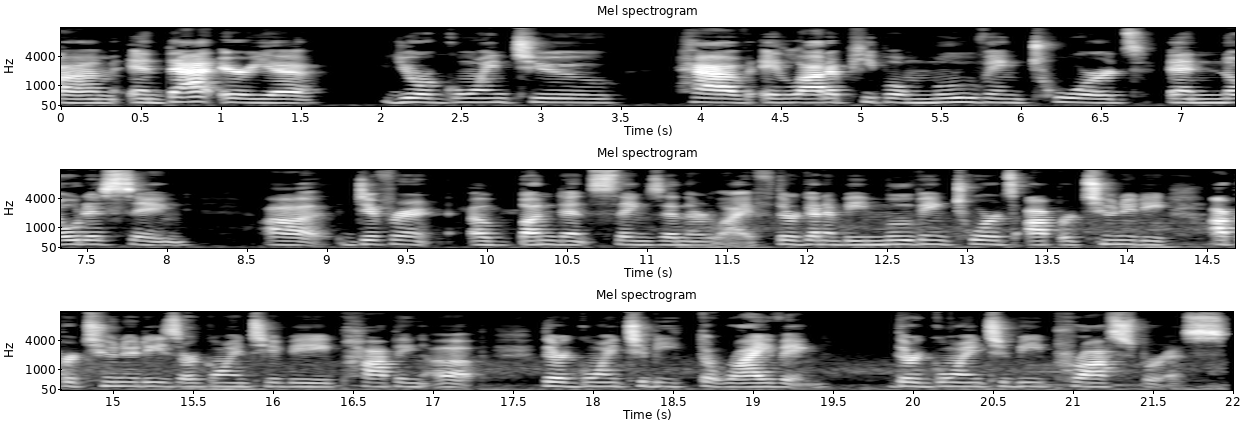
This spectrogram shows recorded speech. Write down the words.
Um, in that area, you're going to have a lot of people moving towards and noticing uh, different abundance things in their life. They're going to be moving towards opportunity. Opportunities are going to be popping up. They're going to be thriving. They're going to be prosperous.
